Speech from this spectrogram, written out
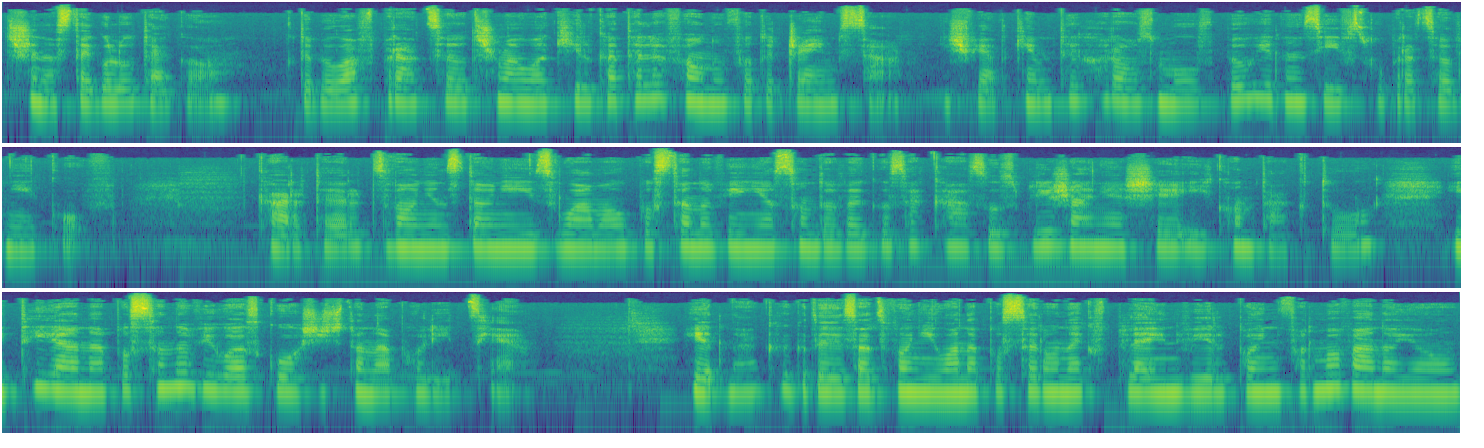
13 lutego, gdy była w pracy, otrzymała kilka telefonów od Jamesa i świadkiem tych rozmów był jeden z jej współpracowników. Carter, dzwoniąc do niej, złamał postanowienia sądowego zakazu zbliżania się i kontaktu i Tiana postanowiła zgłosić to na policję. Jednak, gdy zadzwoniła na posterunek w Plainville, poinformowano ją,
